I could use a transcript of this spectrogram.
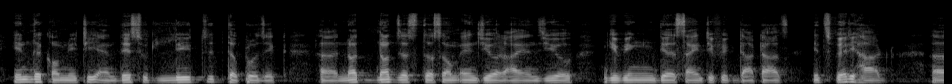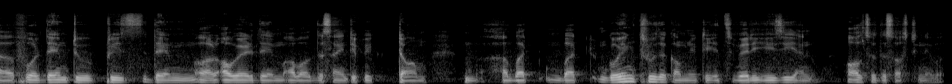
in the community and they should lead the project. Uh, not not just the, some NGO or INGO giving their scientific data. It's very hard uh, for them to preach them or aware them about the scientific term. Uh, but but going through the community, it's very easy and also the sustainable.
